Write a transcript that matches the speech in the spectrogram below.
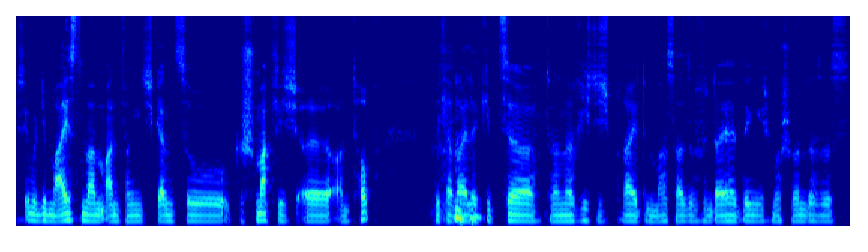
Ich denke mal, die meisten waren am Anfang nicht ganz so geschmacklich äh, on top. Mittlerweile gibt es ja da eine richtig breite Masse. Also von daher denke ich mal schon, dass es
